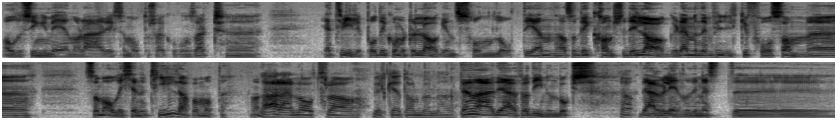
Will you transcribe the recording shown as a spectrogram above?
Alle synger med når det er liksom motorpsycho-konsert. Eh, jeg tviler på de kommer til å lage en sånn låt igjen. Altså de, Kanskje de lager det, men det vil ikke få samme som alle kjenner til, da, på en måte. Det her er en låt fra hvilket album? er det? Den er, det er fra Demon Box. Ja. Det er vel en av de mest øh,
